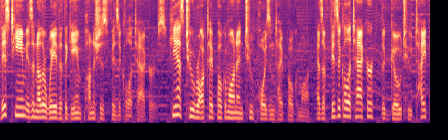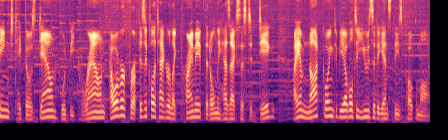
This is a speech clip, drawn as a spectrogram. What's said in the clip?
This team is another way that the game punishes physical attackers. He has two rock type Pokemon and two poison type Pokemon. As a physical attacker, the go to typing to take those down would be ground. However, for a physical attacker like Primeape that only has access to dig, I am not going to be able to use it against these Pokemon,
